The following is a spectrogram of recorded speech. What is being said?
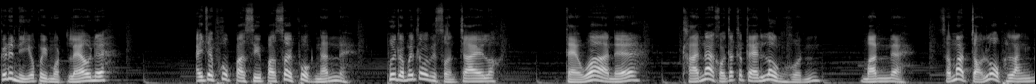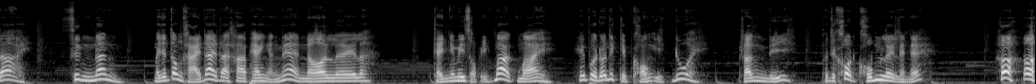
ก็ได้หนีออกไปหมดแล้วนะไอ้เจ้าพวกปลาซิวปลาสร้อยพวกนั้นเนี่ยพวกเราไม่ต้องไปสนใจหรอก แต่ว่าเนะขาหน้าของตั๊กแตนล่องหน มันน่ะสามารถจาะโล่พลังได้ ซึ่งนั่นมันจะต้องขายได้ราคาแพงอย่างแน่นอนเลยล่ะแถมยังมีศพอีกมากมาย ให้พวกเราได้เก็บของอีกด้วย ครั้งนี้ก็จะโคตรคุ้มเลยแหละนะฮ่าฮ่า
